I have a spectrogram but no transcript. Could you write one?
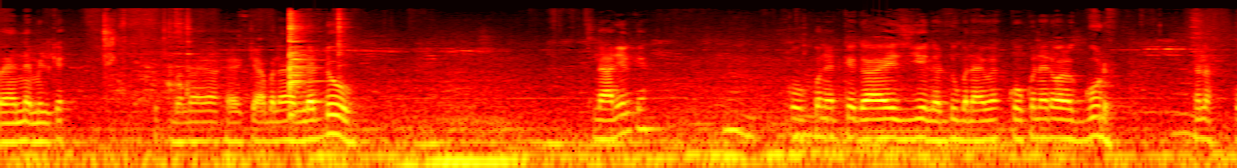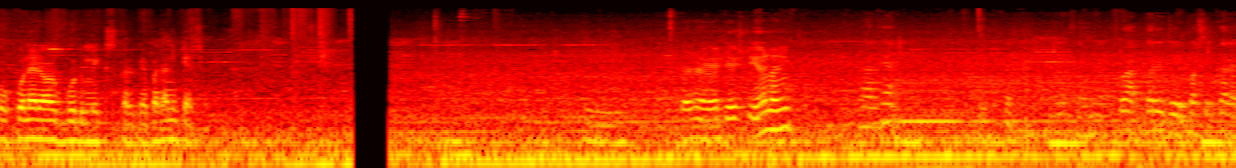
बहन ने मिलके कुछ बनाया है क्या बनाया? लड्डू। नारियल के? कोकोनट के गाइस ये लड्डू बनाए हुए कोकोनट और गुड़ है ना? कोकोनट और गुड़ मिक्स करके पता नहीं कैसे। ये टेस्टी है नानी? કરી જોઈએ પછી કરે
